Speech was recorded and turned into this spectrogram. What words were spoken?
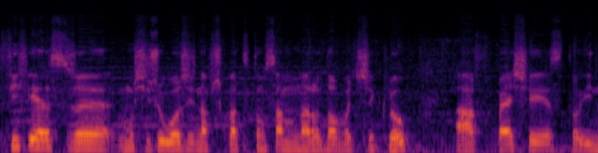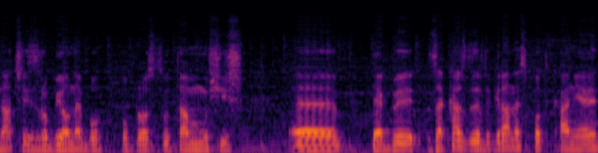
FIFA jest, że musisz ułożyć na przykład tą samą narodowość czy klub, a w PESie jest to inaczej zrobione, bo po prostu tam musisz e, jakby za każde wygrane spotkanie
